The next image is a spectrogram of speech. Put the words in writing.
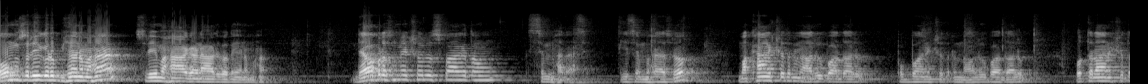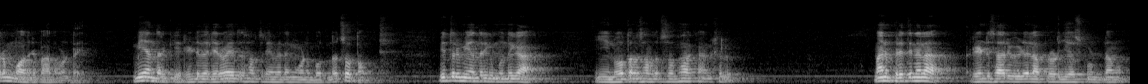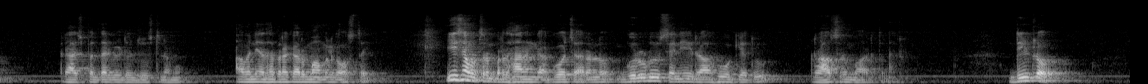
ఓం శ్రీ గురుభ్యో నమ శ్రీ మహాగణాధిపతయ నమ. దేవప్రసమేక్షలు స్వాగతం సింహరాశి. ఈ సింహరాశిలో మఖా నక్షత్రం నాలుగు పాదాలు పుబ్బా నక్షత్రం నాలుగు పాదాలు ఉత్తరా నక్షత్రం మొదటి పాదం ఉంటాయి. మీ అందరికీ రెండు వేల ఇరవై ఐదు సంవత్సరం ఏ విధంగా ఉండబోతుందో చూద్దాం. మిత్రులు మీ అందరికీ ముందుగా ఈ నూతన సంవత్సర శుభాకాంక్షలు. మనం ప్రతి నెల రెండుసార్లు వీడియోలు అప్లోడ్ చేసుకుంటున్నాము. రాశి ఫలితాల వీడియోలు చూస్తున్నాము. అవన్నీ యథా ప్రకారం మామూలుగా వస్తాయి. ఈ సంవత్సరం ప్రధానంగా గోచారంలో గురుడు శని రాహు కేతు రాసులు మారుతున్నారు. దీంట్లో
